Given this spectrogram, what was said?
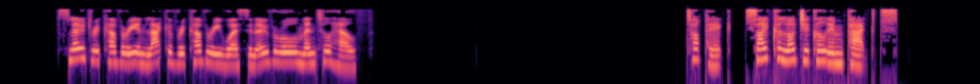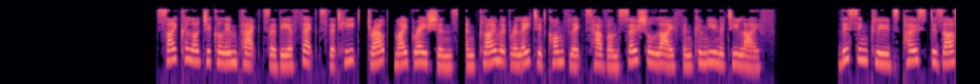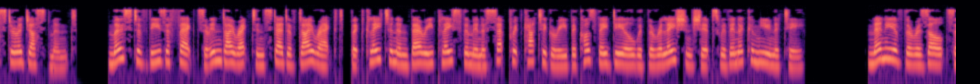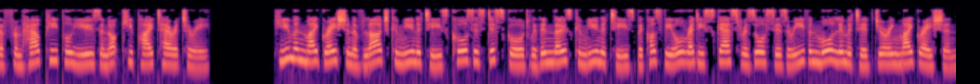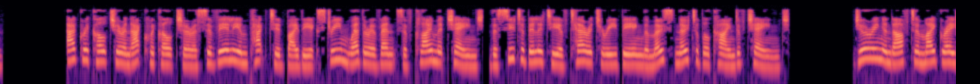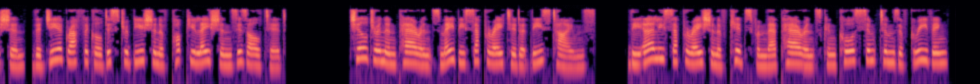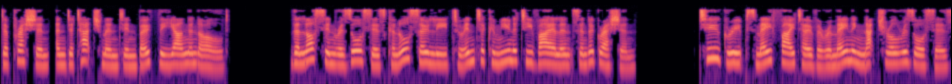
Slowed recovery and lack of recovery worsen overall mental health. Topic: Psychological impacts. Psychological impacts are the effects that heat, drought, migrations, and climate-related conflicts have on social life and community life. This includes post-disaster adjustment. Most of these effects are indirect instead of direct, but Clayton and Berry place them in a separate category because they deal with the relationships within a community. Many of the results are from how people use and occupy territory. Human migration of large communities causes discord within those communities because the already scarce resources are even more limited during migration. Agriculture and aquaculture are severely impacted by the extreme weather events of climate change, the suitability of territory being the most notable kind of change. During and after migration, the geographical distribution of populations is altered. Children and parents may be separated at these times. The early separation of kids from their parents can cause symptoms of grieving, depression, and detachment in both the young and old. The loss in resources can also lead to inter-community violence and aggression. Two groups may fight over remaining natural resources.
